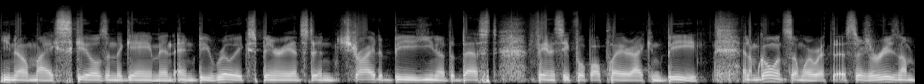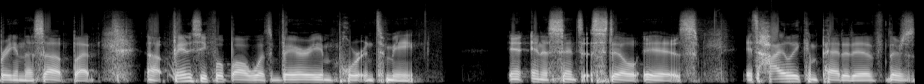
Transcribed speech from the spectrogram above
you know, my skills in the game and, and be really experienced and try to be, you know, the best fantasy football player I can be. And I'm going somewhere with this. There's a reason I'm bringing this up, but uh, fantasy football was very important to me. In, in a sense, it still is it's highly competitive. There's,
